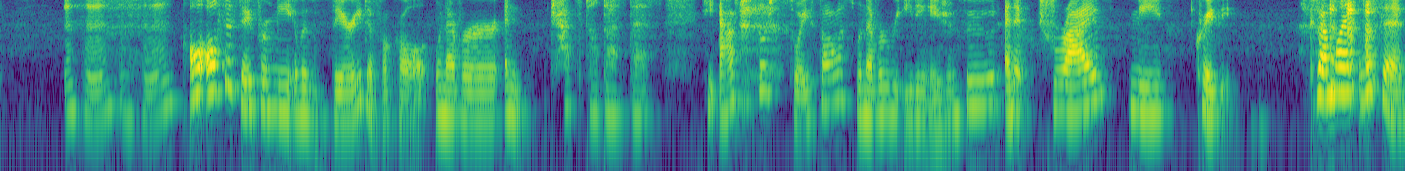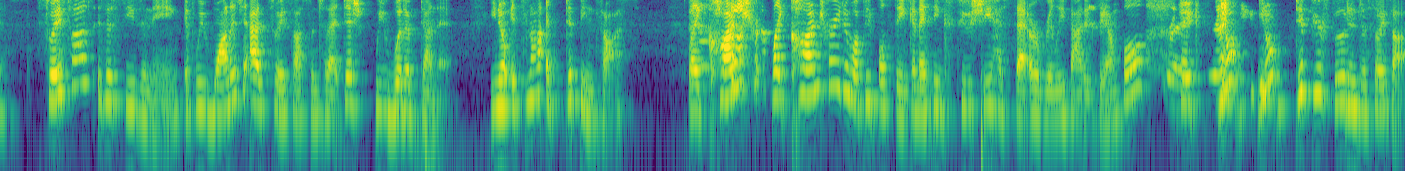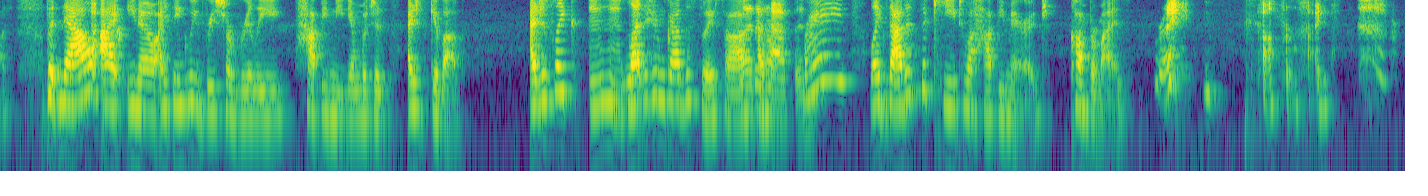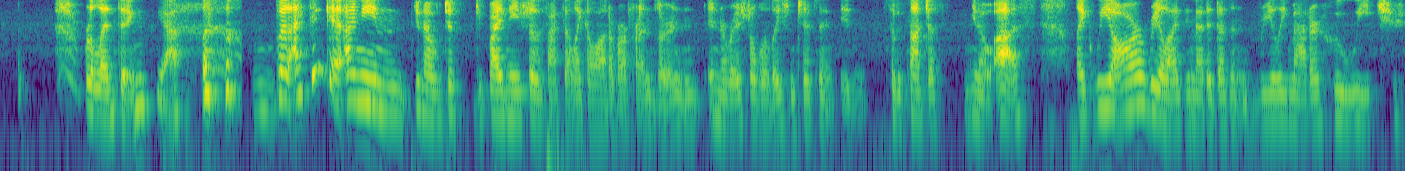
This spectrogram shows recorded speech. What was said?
Mm-hmm. Mm-hmm. I'll also say for me it was very difficult whenever and Chad still does this. He asks for soy sauce whenever we're eating Asian food and it drives me crazy. Cuz I'm like, listen, soy sauce is a seasoning. If we wanted to add soy sauce into that dish, we would have done it. You know, it's not a dipping sauce. Like contra- like contrary to what people think and I think sushi has set a really bad example, Right. like you don't you don't dip your food into soy sauce. But now I you know I think we've reached a really happy medium, which is I just give up. I just like mm-hmm. let him grab the soy sauce. Let it happen. Right? Like that is the key to a happy marriage. Compromise. Right. Compromise. Relenting. Yeah. But I think, it, I mean, you know, just by nature of the fact that like a lot of our friends are in interracial relationships, and it, so it's not just you know us. Like we are realizing that it doesn't really matter who we choose.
